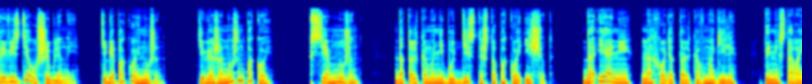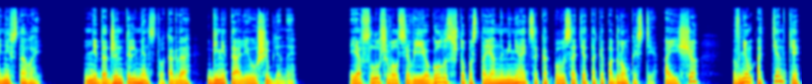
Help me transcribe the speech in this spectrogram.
ты везде ушибленный? Тебе покой нужен. Тебе же нужен покой? Всем нужен. Да только мы не буддисты, что покой ищут. Да и они находят только в могиле. Ты не вставай, не вставай. Не до джентльменства, когда гениталии ушиблены. Я вслушивался в ее голос, что постоянно меняется как по высоте, так и по громкости, а еще в нем оттенки,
